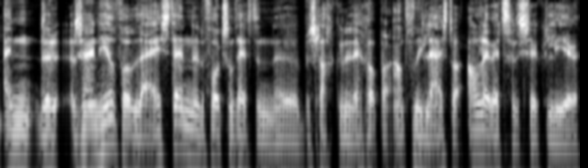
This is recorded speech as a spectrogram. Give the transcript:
En er zijn heel veel lijsten. En de Volkskrant heeft een beslag kunnen leggen op een aantal van die lijsten... waar allerlei wedstrijden circuleren.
